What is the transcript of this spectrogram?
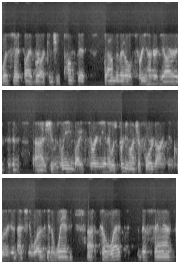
was hit by Brooke and she pumped it down the middle 300 yards and uh, she was leading by three and it was pretty much a foregone conclusion that she was going to win uh, to let the fans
